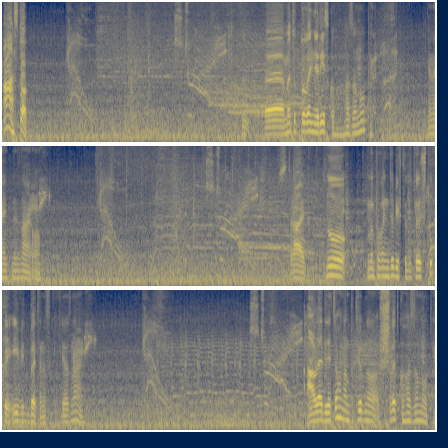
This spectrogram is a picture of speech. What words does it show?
А, стоп! Е, ми тут повинні різко газанути. Я навіть не знаю. О. Страйк. Ну, ми повинні добігти до тої штуки і відбити, наскільки я знаю. Але для цього нам потрібно швидко газанути.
